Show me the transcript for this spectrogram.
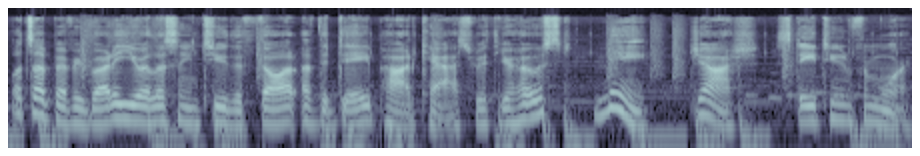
What's up, everybody? You are listening to the Thought of the Day podcast with your host, me, Josh. Stay tuned for more.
